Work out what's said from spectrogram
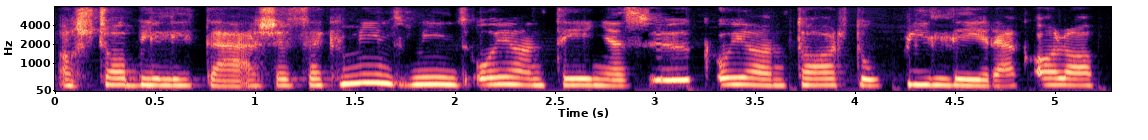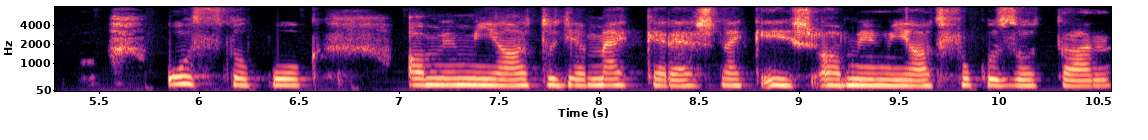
a stabilitás, ezek mind-mind olyan tényezők, olyan tartó pillérek, alap oszlopok, ami miatt ugye megkeresnek, és ami miatt fokozottan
